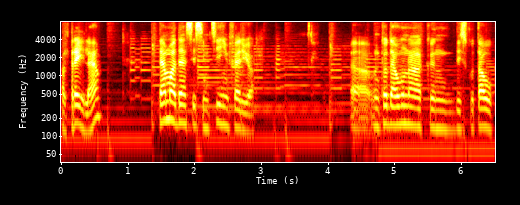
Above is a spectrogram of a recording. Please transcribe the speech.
Al treilea, teama de a se simți inferior. Uh, întotdeauna când discutau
